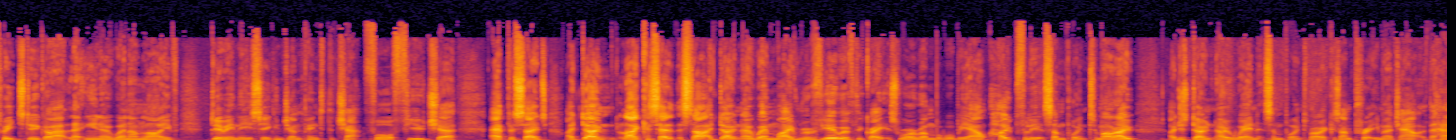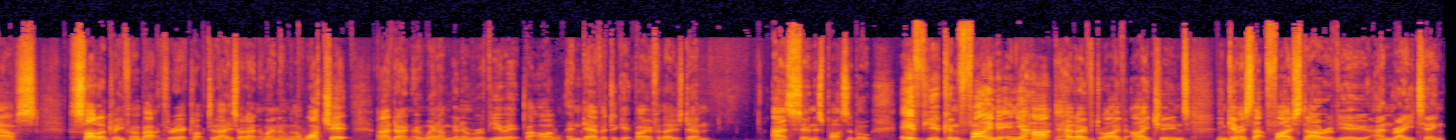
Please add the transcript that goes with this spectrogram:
Tweets do go out letting you know when I'm live doing these, so you can jump into the chat for future episodes. I don't, like I said at the start, I don't know when my review of the Greatest Royal Rumble will be out. Hopefully at some point tomorrow. I just don't know when at some point tomorrow because I'm pretty much out of the house solidly from about three o'clock today. So I don't know when I'm going to watch it and I don't know when I'm going to review it, but I'll endeavour to get both of those done as soon as possible. If you can find it in your heart to head over to iTunes and give us that five star review and rating,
